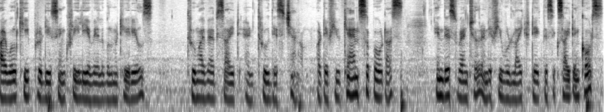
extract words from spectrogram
I will keep producing freely available materials through my website and through this channel. But if you can support us in this venture and if you would like to take this exciting course,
